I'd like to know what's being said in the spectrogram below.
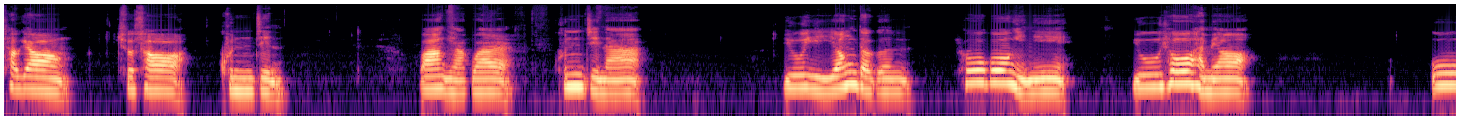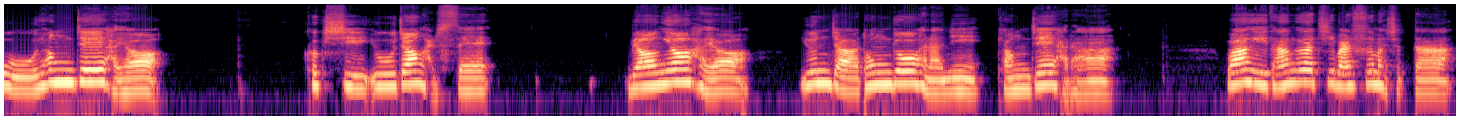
서경, 주서, 군진, 왕약왈, 군지나 유이 영덕은 효공이니 유효하며 우우 형제하여 극시 유정할세 명여하여 윤자 동교하나니 경제하라. 왕이 다음과 같이 말씀하셨다.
